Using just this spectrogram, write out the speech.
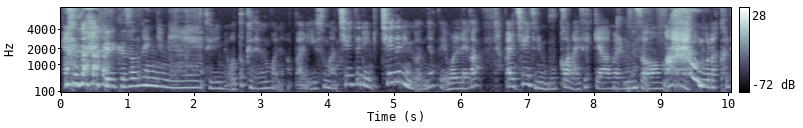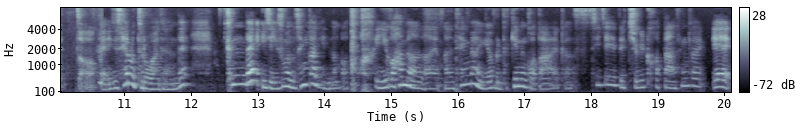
그, 그 선생님이 드림이 어떻게 되는 거냐 빨리 이수만 7드림 7드림이거든요 그 원래가 빨리 7드림 묶어라 이 새끼야 막 이러면서 막 뭐라 그랬죠 네, 이제 새로 들어와야 되는데 근데 이제 이수만도 생각이 있는 거죠 와, 이거 하면 나 약간 생명의 위협을 느끼는 거다 약간 CJ들 죽일 것 같다는 생각에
